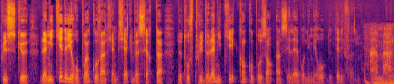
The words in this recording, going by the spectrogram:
plus que l'amitié, d'ailleurs au point qu'au XXe siècle, eh bien, certains ne trouvent plus de l'amitié qu'en composant un célèbre numéro de téléphone. Un mal.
